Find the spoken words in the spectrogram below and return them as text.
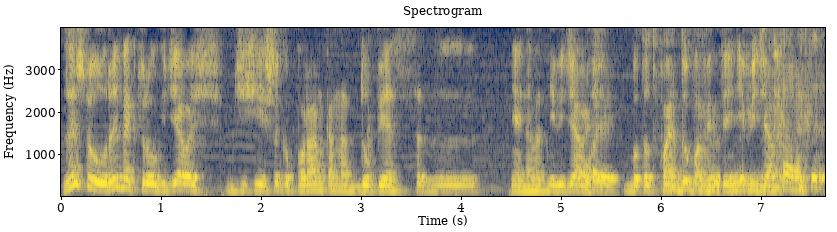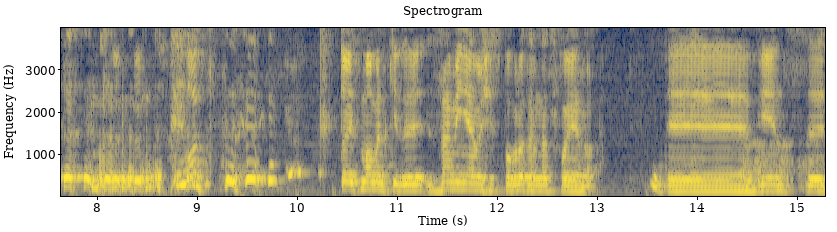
Zresztą rybę, którą widziałeś dzisiejszego poranka na dupie z, y, nie, nawet nie widziałeś, Ojej. bo to twoja dupa, więc jej nie widziałeś. Od... To jest moment, kiedy zamieniamy się z powrotem na swoje role. Yy, więc yy,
